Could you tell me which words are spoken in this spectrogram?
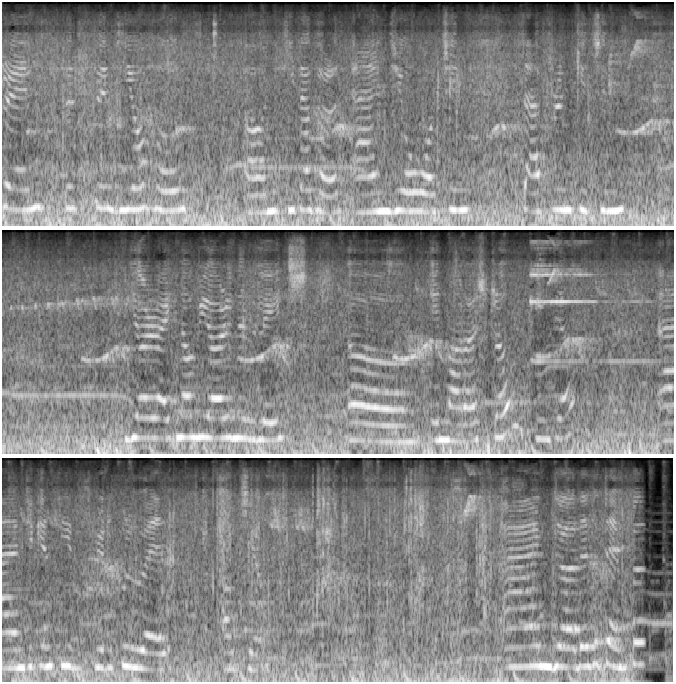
friends, this is your host uh, Nikita Bharat and you're watching Saffron Kitchen. Here right now we are in a village uh, in Maharashtra, India and you can see this beautiful well out here. And uh, there's a temple.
